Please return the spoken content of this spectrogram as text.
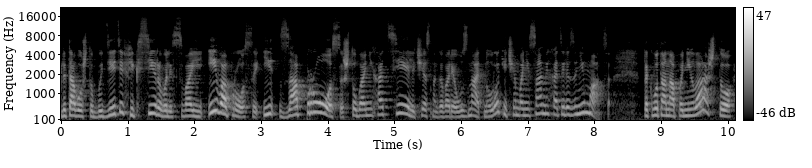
для того, чтобы дети фиксировали свои и вопросы, и запросы, чтобы они хотели, честно говоря, узнать на уроке, чем они сами хотели заниматься. Так вот, она поняла, что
